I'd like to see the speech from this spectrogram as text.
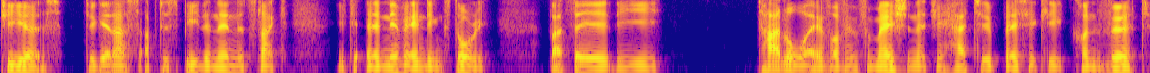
two years to get us up to speed, and then it's like a never-ending story. But the the tidal wave of information that you had to basically convert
